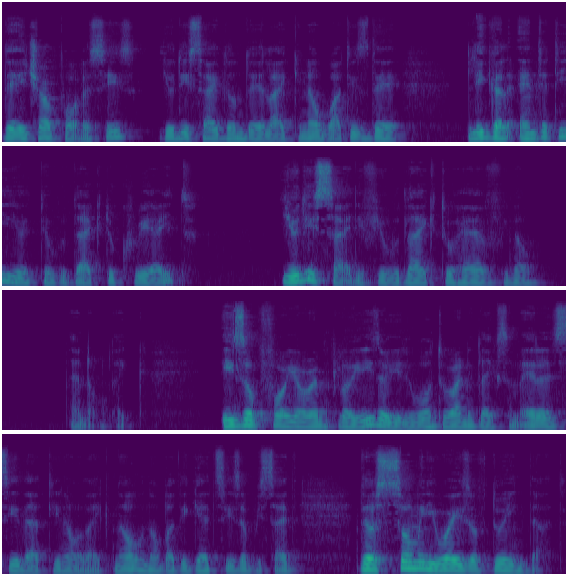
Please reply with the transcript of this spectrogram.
the HR policies. You decide on the like, you know, what is the legal entity that you would like to create. You decide if you would like to have, you know, I don't know, like ESOP for your employees, or you want to run it like some LLC that, you know, like no, nobody gets ESOP beside there are so many ways of doing that.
